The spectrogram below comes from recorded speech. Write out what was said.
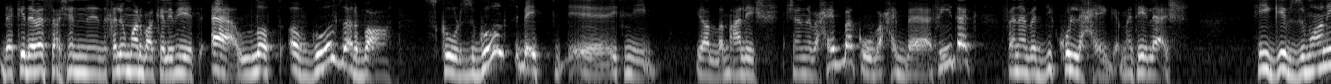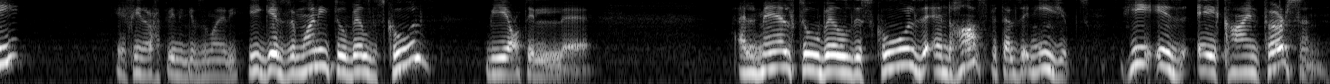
ده كده بس عشان نخليهم أربع كلمات a lot of goals اربعه scores goals بقت آه اتنين يلا معلش عشان أنا بحبك وبحب افيدك فانا بديك كل حاجة ما تقلقش he gives money هي فين راحت فين gives money دي he gives money to build schools بيعطي المال to build schools and hospitals in Egypt. He is a kind person.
